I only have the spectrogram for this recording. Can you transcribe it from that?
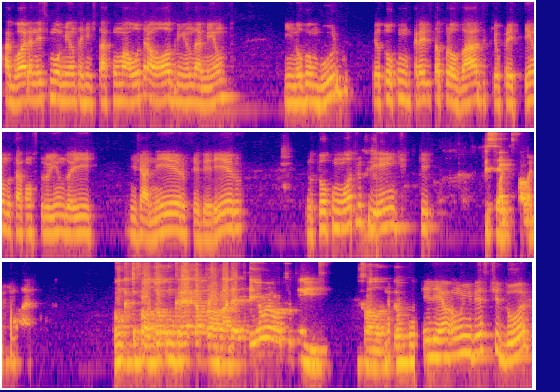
Agora, nesse momento, a gente está com uma outra obra em andamento em Novo Hamburgo. Eu estou com um crédito aprovado que eu pretendo estar tá construindo aí em janeiro, fevereiro. Eu estou com outro cliente que. Pode, pode falar. Um que tu falou, com crédito aprovado, é teu ou é outro cliente? Ele é um investidor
